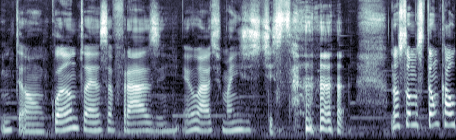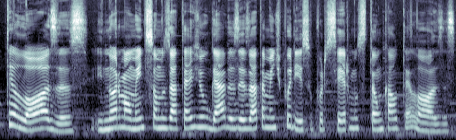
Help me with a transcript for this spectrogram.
Então, quanto a essa frase, eu acho uma injustiça. Nós somos tão cautelosas e normalmente somos até julgadas exatamente por isso, por sermos tão cautelosas.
